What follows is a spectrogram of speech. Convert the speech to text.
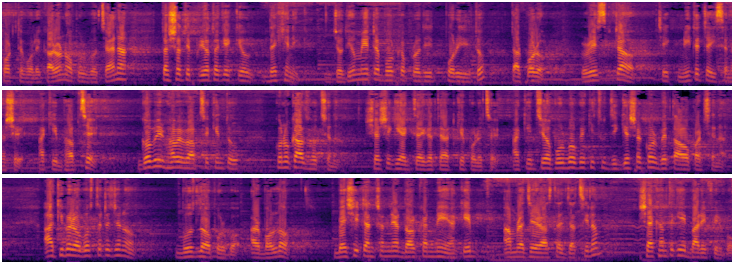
পরতে বলে, কারণ অপূর্ব চায় না, তার সাথে প্রিয়তাকে কেউ দেখে নিক। যদিও মেয়েটা বোরকা পরে দিত তারপরও রিস্কটা ঠিক নিতে চাইছে না সে। আকিব ভাবছে, গভীরভাবে ভাবছে, কিন্তু কোনো কাজ হচ্ছে না। শেষে গিয়ে এক জায়গাতে আটকে পড়েছে। আকিব যে অপূর্বকে কিছু জিজ্ঞাসা করবে, তাও পারছে না। আকিবের অবস্থাটা যেন বুঝলো অপূর্ব। আর বলল, বেশি টেনশন নেওয়ার দরকার নেই আকিব, আমরা যে রাস্তায় যাচ্ছিলাম, সেখান থেকেই বাড়ি ফিরবো।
